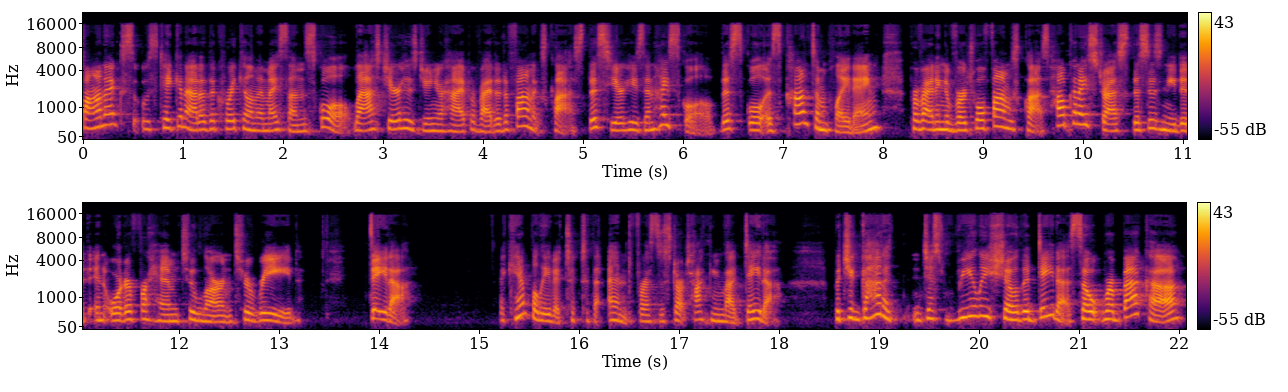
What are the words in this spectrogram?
phonics was taken out of the curriculum in my son's school. Last year, his junior high provided a phonics class. This year, he's in high school. This school is contemplating providing a virtual phonics class. How can I stress this is needed in order for him to learn to read? Data. I can't believe it took to the end for us to start talking about data, but you got to just really show the data. So, Rebecca,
